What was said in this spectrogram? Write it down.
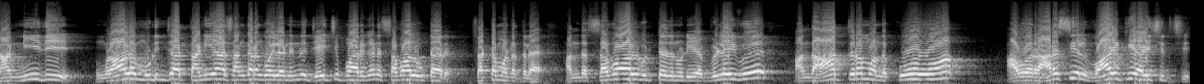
நான் நீதி உங்களால முடிஞ்சா தனியா கோயிலில் நின்று ஜெயிச்சு பாருங்கன்னு சவால் விட்டாரு சட்டமன்றத்துல. அந்த சவால் விட்டதனுடைய விளைவு அந்த ஆத்திரம் அந்த கோபம் அவர் அரசியல் வாழ்க்கையை அழிச்சிருச்சு.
